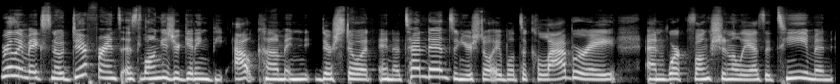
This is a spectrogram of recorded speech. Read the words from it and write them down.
really makes no difference as long as you're getting the outcome and they're still in attendance and you're still able to collaborate and work functionally as a team. And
